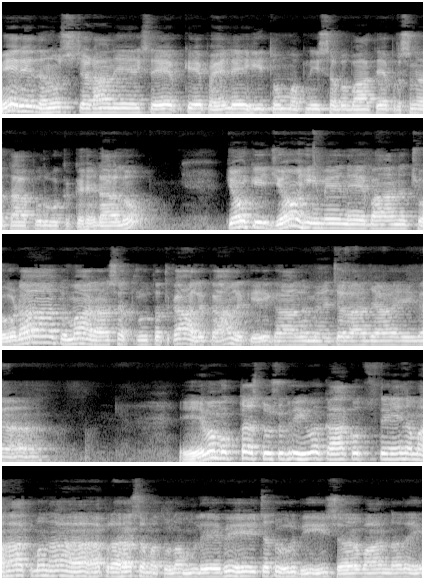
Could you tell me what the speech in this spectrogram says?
मेरे धनुष चढ़ाने से के पहले ही तुम अपनी सब बातें प्रसन्नता पूर्वक कह डालो, क्योंकि ज्यो ही मैंने बाण छोड़ा, तुम्हारा शत्रु तत्काल काल के गाल में चला जाएगा। एवं मुक्तस्तु सुग्रीव काकुत्स्थेन महात्मना प्रहसमतुलं लेभे चतुर्भिः स वानरे।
